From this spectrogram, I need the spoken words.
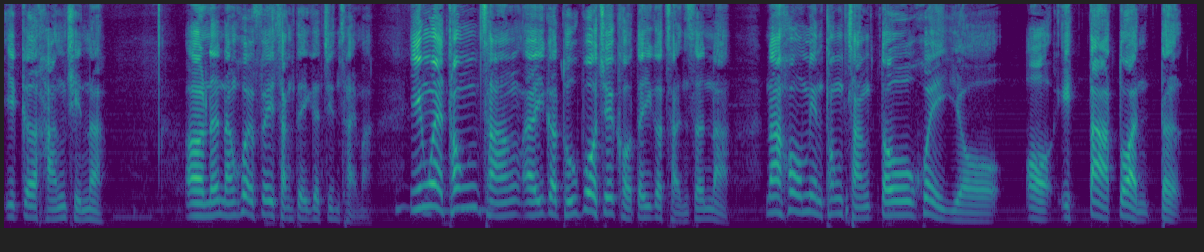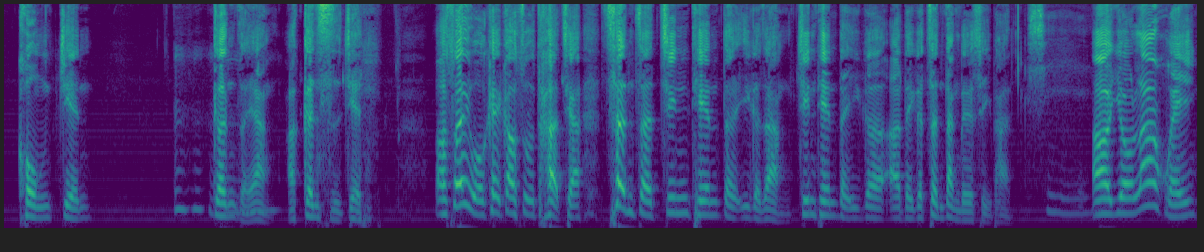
一个行情呢，啊，仍然会非常的一个精彩嘛，因为通常呃一个突破缺口的一个产生呐，那后面通常都会有哦一大段的空间，跟怎样？啊，跟时间啊，所以我可以告诉大家，趁着今天的一个让，今天的一个啊的一个震荡的洗盘，是啊有拉回。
